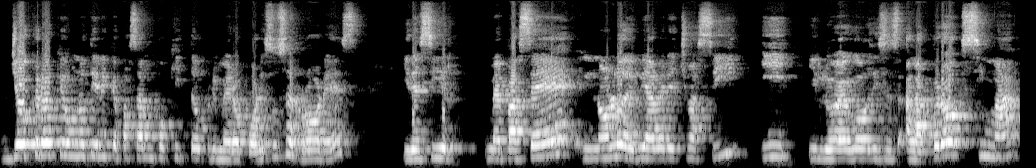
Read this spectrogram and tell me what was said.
yo creo que uno tiene que pasar un poquito primero por esos errores y decir, me pasé, no lo debía haber hecho así, y, y luego dices, a la próxima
